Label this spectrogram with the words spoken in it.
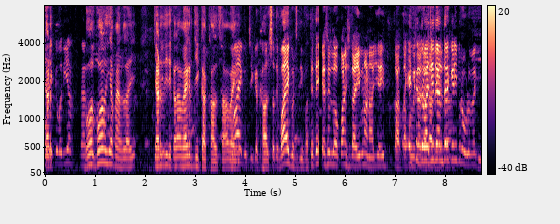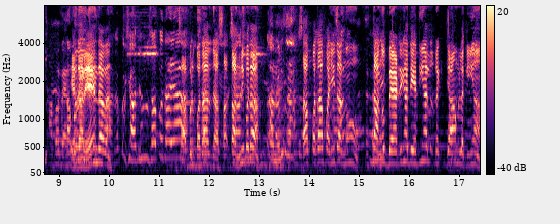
ਹੁਣ ਇੱਕ ਵਧੀਆ ਫੈਸਲਾ। ਬਹੁਤ ਬਹੁਤ ਵਧੀਆ ਫੈਸਲਾ ਜੀ। ਚੜ੍ਹਦੀ ਕਲਾ ਵਾਹਿਗੁਰੂ ਜੀ ਕਾ ਖਾਲਸਾ ਵਾਹਿਗੁਰੂ ਵਾਹਿਗੁਰੂ ਜੀ ਕਾ ਖਾਲਸਾ ਤੇ ਵਾਹਿਗੁਰੂ ਜੀ ਦੀ ਫਤਿਹ ਤੇ ਇਸ ਲੋਕਾਂ ਨੂੰ ਸ਼ਦਾਈ ਬਣਾਉਣਾ ਜੀ ਅਸੀਂ ਕਰਤਾ ਇੱਥੇ ਪੂਰੀ ਦਰਵਾਜ਼ੇ ਦੇ ਅੰਦਰ ਕਿਹੜੀ ਪ੍ਰੋਬਲਮ ਹੈਗੀ? ਇਦਾਂ ਰਹਿ ਜਾਂਦਾ ਵਾ। ਪ੍ਰਸ਼ਾਸਨ ਨੂੰ ਸਭ ਪਤਾ ਆ। ਸਭ ਨੂੰ ਪਤਾ ਦੱਸ- ਤੁਹਾਨੂੰ ਨਹੀਂ ਪਤਾ? ਸਭ ਪਤਾ ਭਾਜੀ ਤੁਹਾਨੂੰ। ਤੁਹਾਨੂੰ ਬੈਟਰੀਆਂ ਦੇਖਦੀਆਂ ਜਾਮ ਲੱਗੀਆਂ।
